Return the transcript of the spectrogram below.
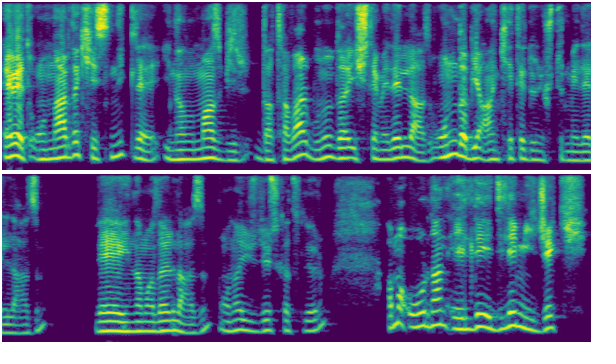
Evet onlarda kesinlikle inanılmaz bir data var. Bunu da işlemeleri lazım. Onu da bir ankete dönüştürmeleri lazım. Ve yayınlamaları lazım. Ona %100 katılıyorum. Ama oradan elde edilemeyecek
